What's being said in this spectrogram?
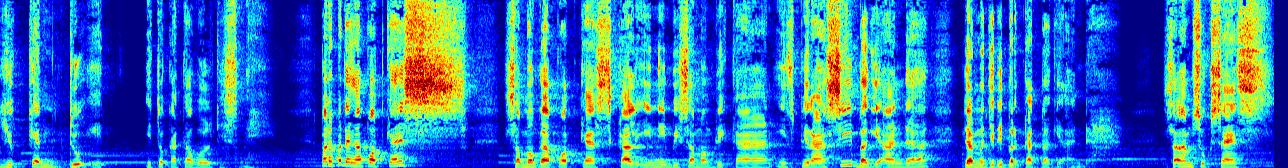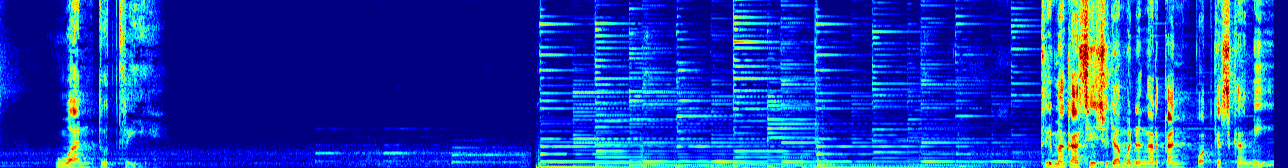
you can do it. Itu kata Walt Disney. Para pendengar podcast, semoga podcast kali ini bisa memberikan inspirasi bagi Anda dan menjadi berkat bagi Anda. Salam sukses. One, two, three. Terima kasih sudah mendengarkan podcast kami.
